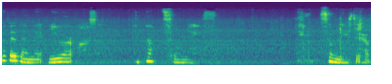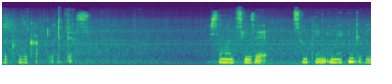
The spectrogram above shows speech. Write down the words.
other than that you are awesome. And that's so nice. so nice to have a cool card like this. Where someone sees it, something, and they think of you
